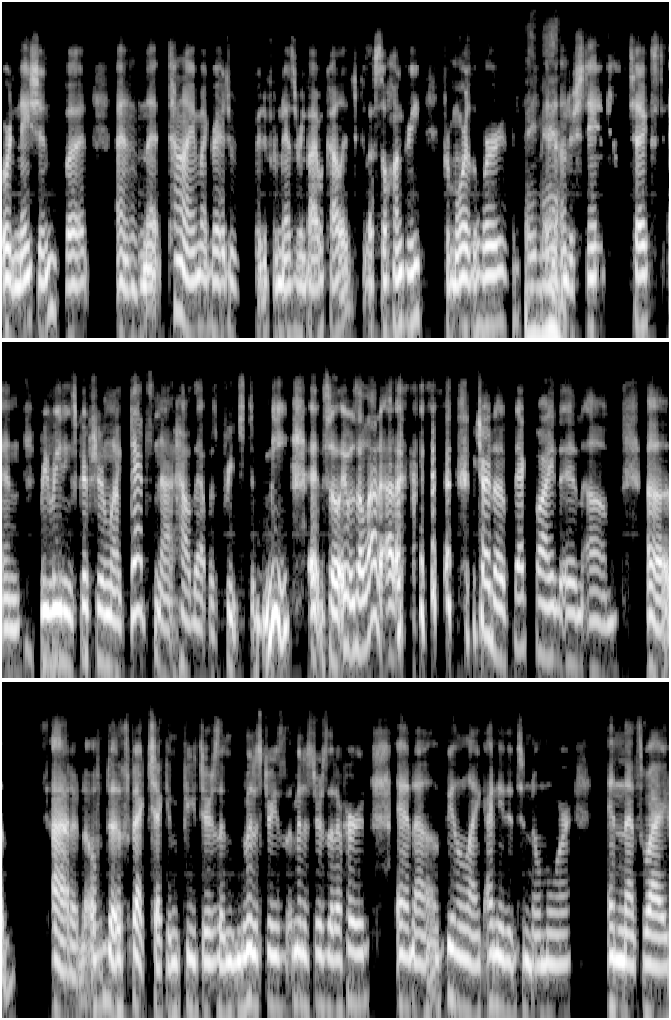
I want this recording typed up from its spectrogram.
ordination. But in that time, I graduated from Nazarene Bible College because I was so hungry for more of the word Amen. and understand context and rereading scripture and like that's not how that was preached to me. And so it was a lot of, of trying to fact find and um uh I don't know, the fact checking features and ministries ministers that I've heard, and uh, feeling like I needed to know more, and that's why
